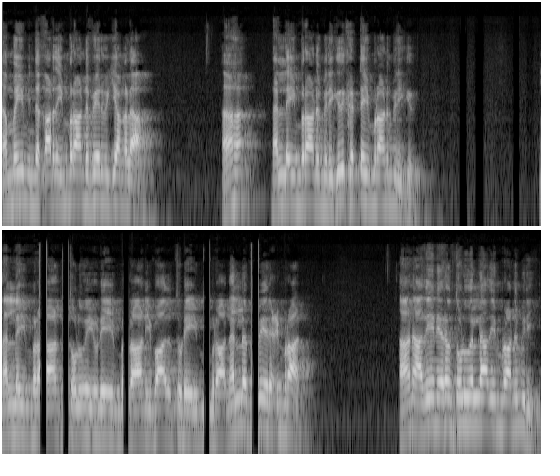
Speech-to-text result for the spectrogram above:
நம்மையும் இந்த காலத்தை இம்ரான் பேர் வைக்காங்களா ஆஹா நல்ல இம்ரானும் இருக்குது கெட்ட இம்ரானும் இருக்குது. நல்ல இம்ரான் தொழுகையுடைய இம்ரான் இபாதத்துடைய இம்ரான் நல்ல பேர் இம்ரான். ஆனா அதே நேரம் தொழுகை இம்ரானும் இருக்கு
